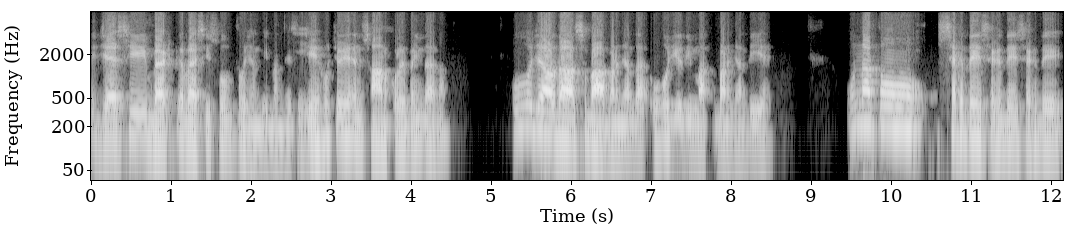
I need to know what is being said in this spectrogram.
ਤੇ ਜੈਸੀ ਬੈਠ ਕੇ ਵੈਸੀ ਸੋਭਤ ਹੋ ਜਾਂਦੀ ਬੰਦੇ ਦੀ। ਜੀ। ਜਿਹੋ ਜਿਹੇ ਇਨਸਾਨ ਕੋਲੇ ਬਹਿੰਦਾ ਨਾ ਉਹ ਜਿਹਾ ਉਹਦਾ ਸੁਭਾਅ ਬਣ ਜਾਂਦਾ ਉਹੋ ਜਿਹੀ ਉਹਦੀ ਮੱਤ ਬਣ ਜਾਂਦੀ ਹੈ। ਉਹਨਾਂ ਤੋਂ ਸਿੱਖਦੇ ਸਿੱਖਦੇ ਸਿੱਖਦੇ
